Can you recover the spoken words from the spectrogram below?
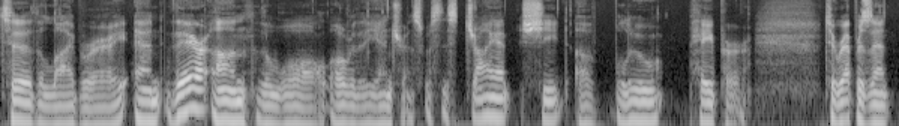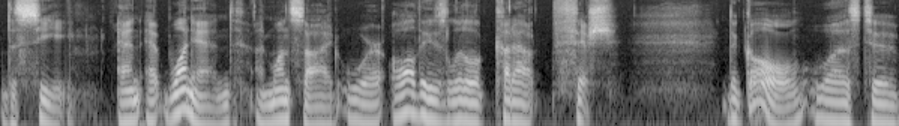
to the library, and there on the wall over the entrance was this giant sheet of blue paper to represent the sea. And at one end, on one side, were all these little cutout fish the goal was to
